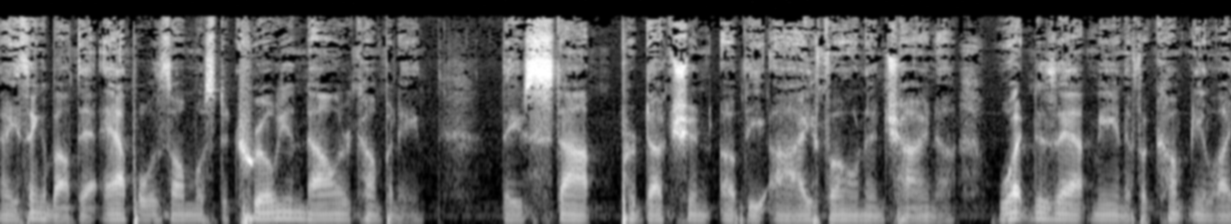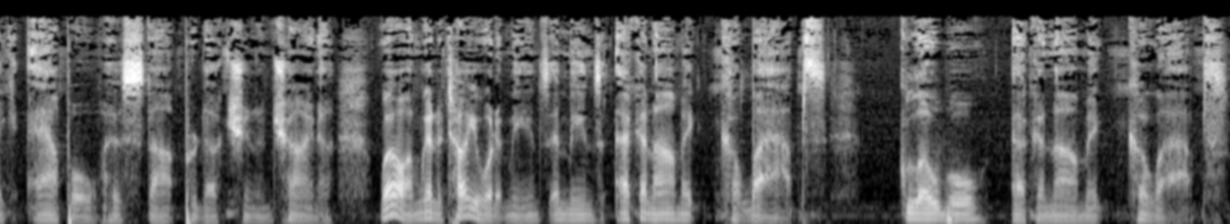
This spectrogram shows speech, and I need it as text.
Now you think about that. Apple is almost a trillion dollar company. they've stopped production of the iPhone in China. What does that mean if a company like Apple has stopped production in China? Well, I'm going to tell you what it means. It means economic collapse, global economic collapse.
